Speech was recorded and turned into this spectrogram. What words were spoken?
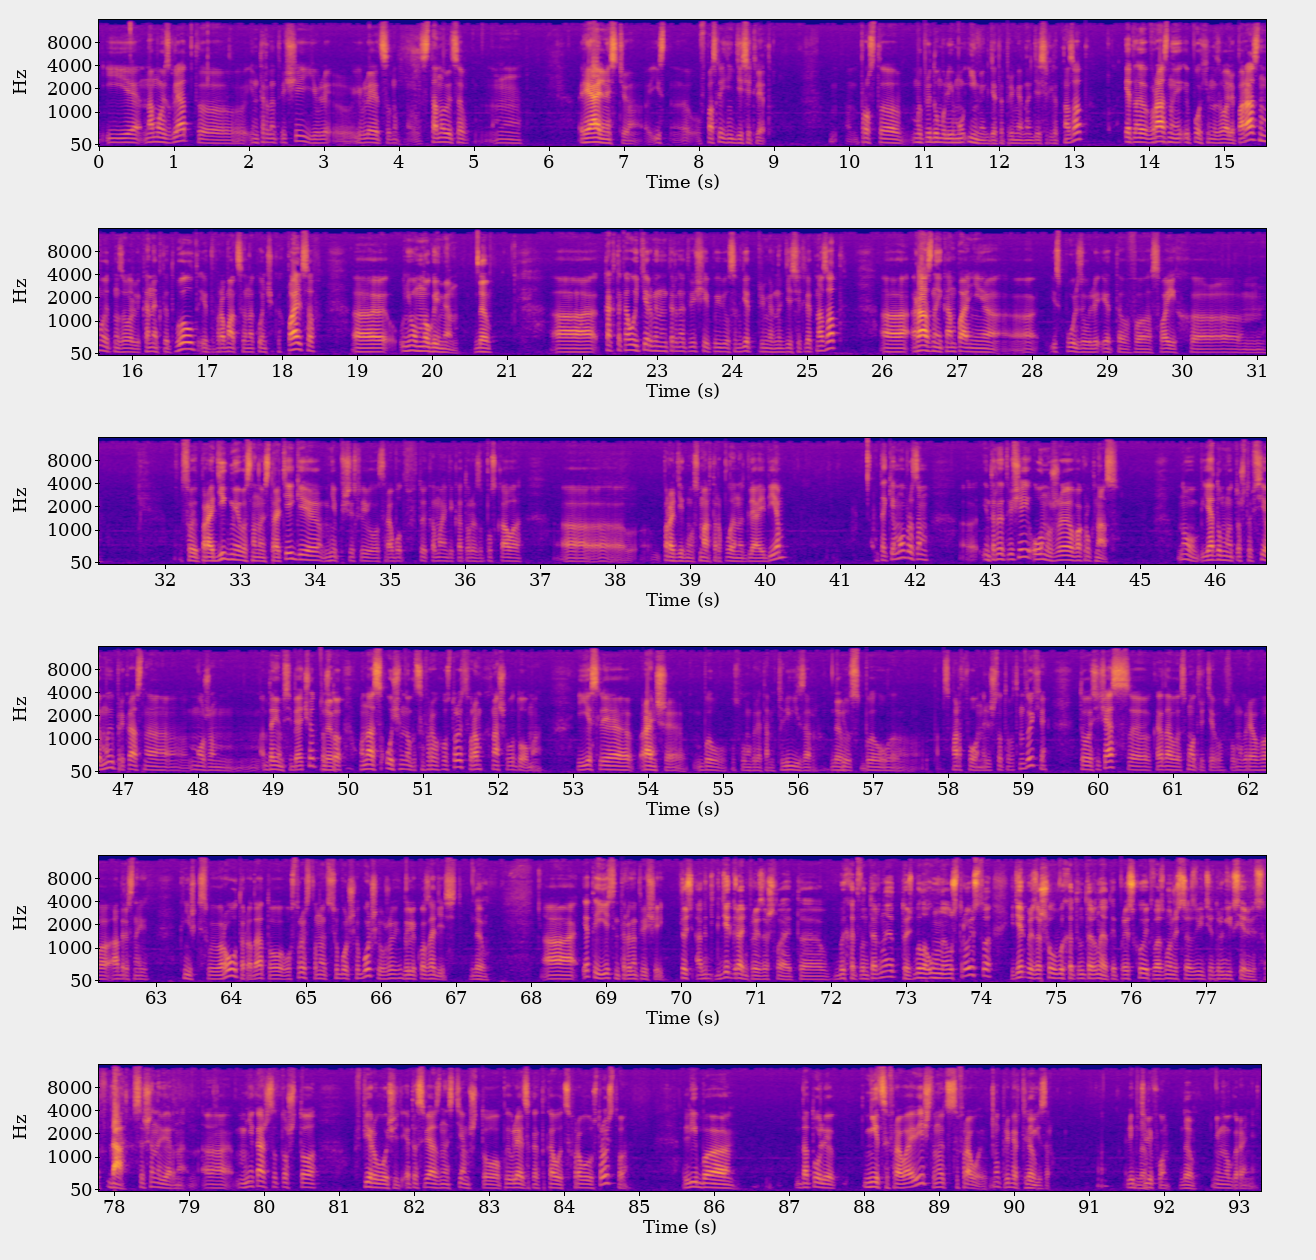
И, на мой взгляд, э, интернет вещей явля является, ну, становится реальностью в последние 10 лет. Просто мы придумали ему имя где-то примерно 10 лет назад. Это в разные эпохи называли по-разному. Это называли Connected World, информация на кончиках пальцев — у него много имен. Да. Э, как таковой термин интернет вещей появился где-то примерно 10 лет назад. Э, разные компании использовали это в своих в своей парадигме, в основной стратегии. Мне посчастливилось работать в той команде, которая запускала парадигму Smarter Planet для IBM. Таким образом, интернет вещей, он уже вокруг нас. Ну, я думаю, то, что все мы прекрасно можем, отдаем себе отчет, то, да. что у нас очень много цифровых устройств в рамках нашего дома. И если раньше был, условно говоря, там телевизор, да. плюс был там, смартфон или что-то в этом духе, то сейчас, э, когда вы смотрите, условно говоря, в адресной книжке своего роутера, да, то устройств становится все больше и больше, и уже их далеко за 10. Да. А, это и есть интернет вещей. То есть, а где грань произошла? Это выход в интернет, то есть было умное устройство, и теперь произошел выход в интернет, и происходит возможность развития других сервисов. Да, совершенно верно. А, мне кажется, то, что в первую очередь это связано с тем, что появляется как таковое цифровое устройство, либо да то ли не цифровая вещь, становится цифровой. Ну, например, телевизор, да. либо да. телефон, да. немного ранее.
